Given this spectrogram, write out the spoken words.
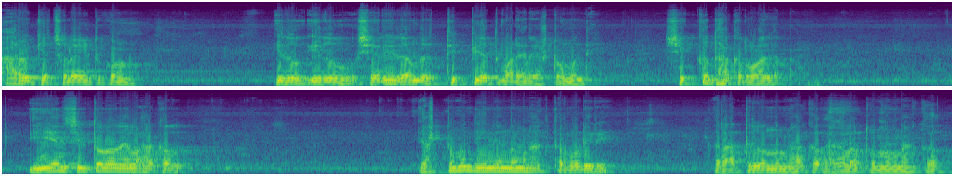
ಆರೋಗ್ಯ ಚಲೋ ಇಟ್ಕೊಂಡು. ಇದು ಇದು ಶರೀರ ಅಂದ್ರೆ ತಿಪ್ಪಿ ಎತ್ತು ಮಾಡ್ಯಾರ ಎಷ್ಟೋ ಮಂದಿ. ಸಿಕ್ಕದ್ದು ಹಾಕೋದ್ರೊಳಗೆ ಏನು ಸಿಗ್ತದೋ ಅದೆಲ್ಲ ಹಾಕೋದು. ಎಷ್ಟು ಮಂದಿ ಏನೇನು ನಮ್ಮನ್ನು ಹಾಕ್ತಾರೆ ನೋಡಿರಿ. ರಾತ್ರಿ ಒಂದು ನಮ್ಮನ್ನು ಹಾಕೋದು, ಹಗಲತ್ತು ಒಂದು ನಮ್ಮನ್ನು ಹಾಕೋದು.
